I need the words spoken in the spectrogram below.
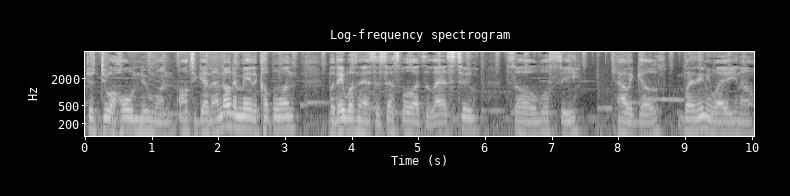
just do a whole new one altogether. I know they made a couple one, but they wasn't as successful as the last two. So we'll see how it goes. But anyway, you know,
